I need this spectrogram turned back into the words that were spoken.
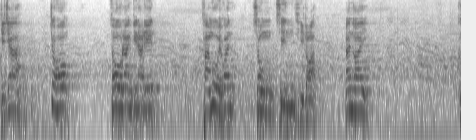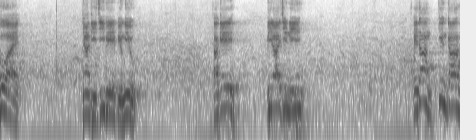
一只祝福所有咱今仔日参与会款上亲时代，咱在可爱兄弟姊妹朋友，大家未来一年会当更加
